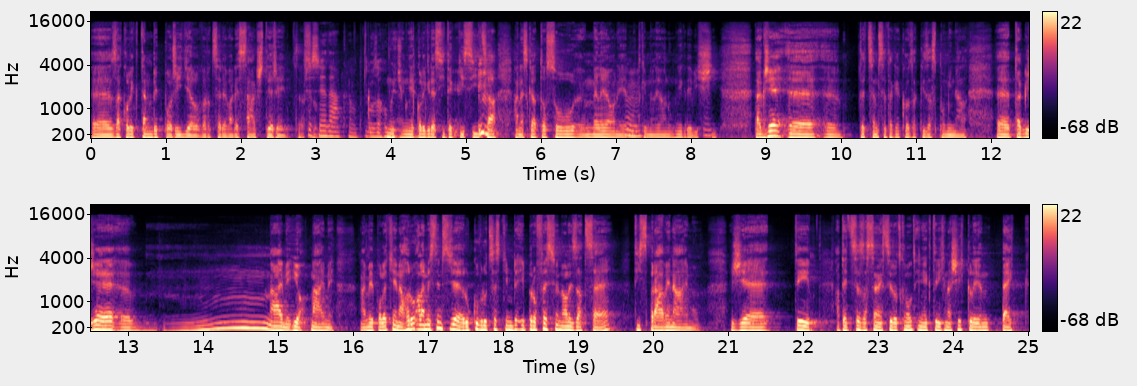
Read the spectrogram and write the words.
eh, za kolik ten byt pořídil v roce 94. To Přesně tak, no, to Několik desítek tisíc a, a dneska to jsou eh, miliony, jednotky hmm. milionů, někdy vyšší. Takže teď jsem se tak jako taky zaspomínal. Takže mm, nájmy, jo, nájmy. Nájmy poletě nahoru, ale myslím si, že ruku v ruce s tím jde i profesionalizace té zprávy nájmu. Že ty, a teď se zase nechci dotknout i některých našich klientek,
